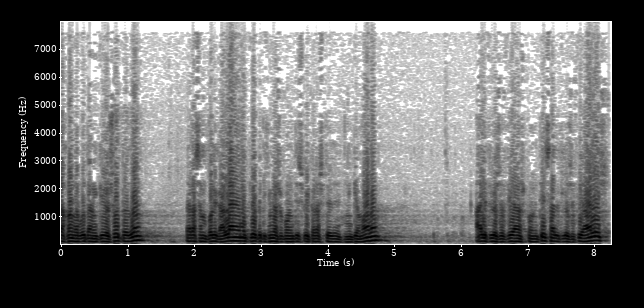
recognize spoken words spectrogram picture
τα χρόνια που ήταν ο κύριος Σότο εδώ Πέρασαμε πολύ καλά. Είναι ο πιο επιτυχημένος ο που έχει περάσει στην εθνική ομάδα. Άλλη φιλοσοφία ένας πονητή, άλλη φιλοσοφία άλλος.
